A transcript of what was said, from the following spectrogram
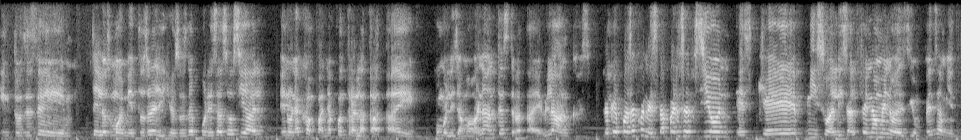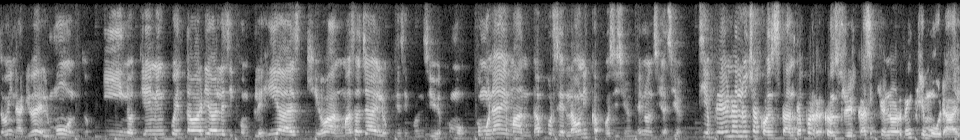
entonces de, de los movimientos religiosos de pureza social en una campaña contra la trata de como le llamaban antes, trata de blancas. Lo que pasa con esta percepción es que visualiza el fenómeno desde un pensamiento binario del mundo y no tiene en cuenta variables y complejidades que van más allá de lo que se concibe como, como una demanda por ser la única posición de enunciación. Siempre hay una lucha constante por reconstruir casi que un orden moral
